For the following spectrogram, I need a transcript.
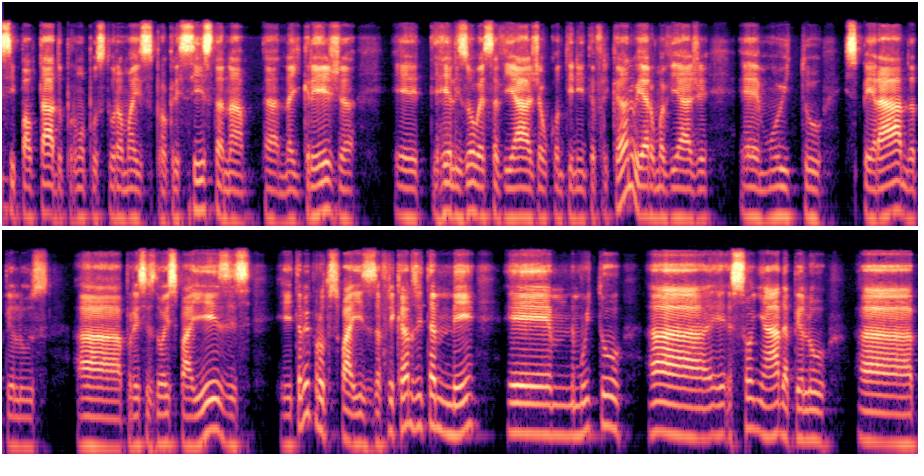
se pautado por uma postura mais progressista na, na, Igreja, é, realizou essa viagem ao continente africano e era uma viagem é, muito esperada pelos, ah, por esses dois países e também por outros países africanos e também é, muito uh, sonhada pelo, uh,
